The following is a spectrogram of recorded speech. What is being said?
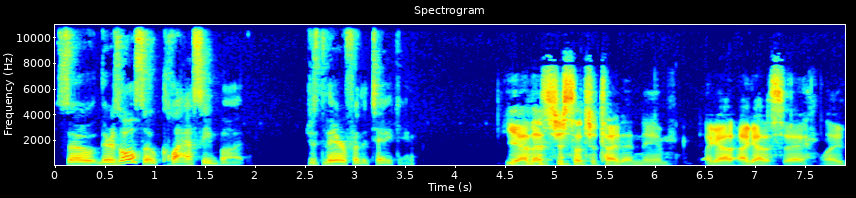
So there's also Classy Butt, just there for the taking. Yeah, that's just such a tight end name. I got I gotta say, like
